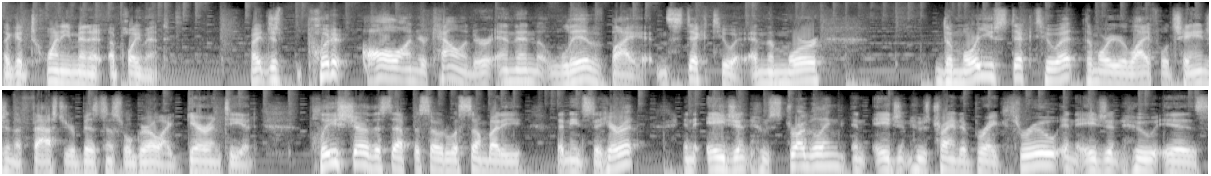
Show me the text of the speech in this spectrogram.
like a 20 minute appointment? right? Just put it all on your calendar and then live by it and stick to it. And the more the more you stick to it, the more your life will change and the faster your business will grow. I guarantee it. Please share this episode with somebody that needs to hear it. An agent who's struggling, an agent who's trying to break through, an agent who is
